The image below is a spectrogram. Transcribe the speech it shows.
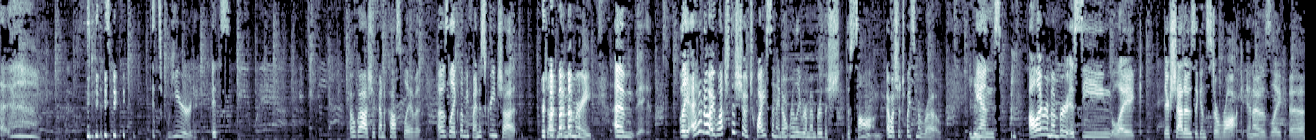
it's, it's weird. It's oh gosh, I found a cosplay of it. I was like, let me find a screenshot, jog my memory. Um, like I don't know. I watched the show twice and I don't really remember the sh- the song. I watched it twice in a row, mm-hmm. and all I remember is seeing like their shadows against a rock, and I was like, uh.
